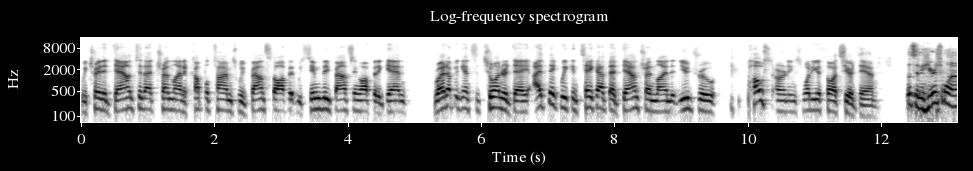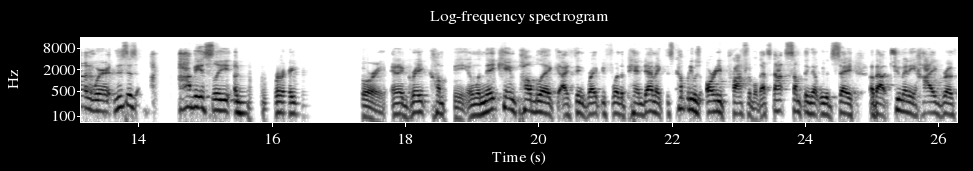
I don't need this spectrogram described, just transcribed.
We traded down to that trend line a couple times. We've bounced off it. We seem to be bouncing off it again, right up against the 200 day. I think we can take out that downtrend line that you drew post earnings. What are your thoughts here, Dan? Listen, here's one where this is obviously a great story and a great company. And when they came public, I think right before the pandemic, this company was already profitable. That's not something that we would say about too many high growth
